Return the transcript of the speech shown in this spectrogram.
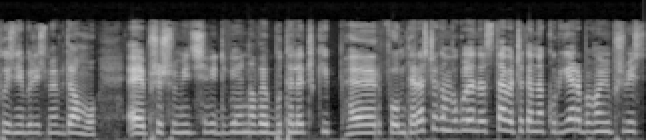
później byliśmy w domu. E, przyszły mi dzisiaj dwie nowe buteleczki perfum. Teraz czekam w ogóle na dostawę, czekam na kuriera, bo mam mi przywieźć,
